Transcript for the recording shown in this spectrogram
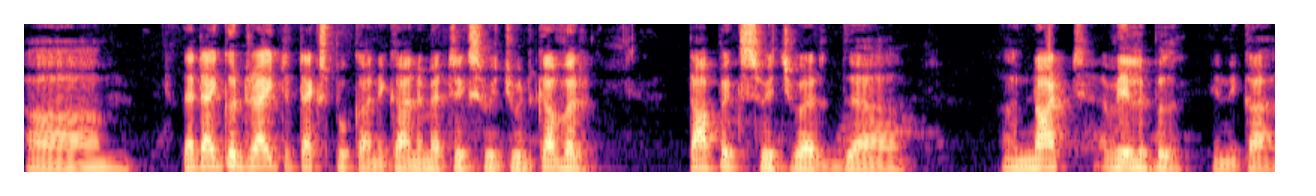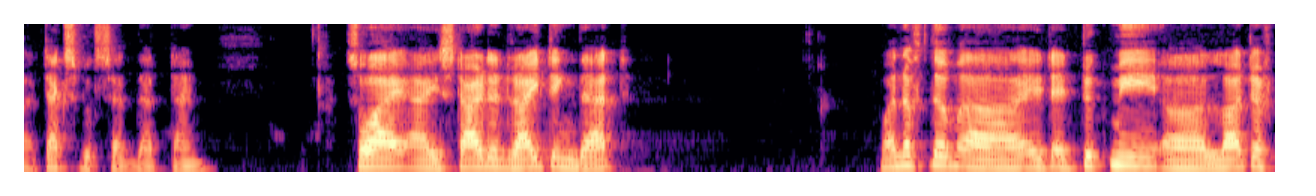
um, that I could write a textbook on econometrics, which would cover topics which were the, uh, not available in the textbooks at that time. So I, I started writing that. One of them, uh, it, it, took me a lot of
